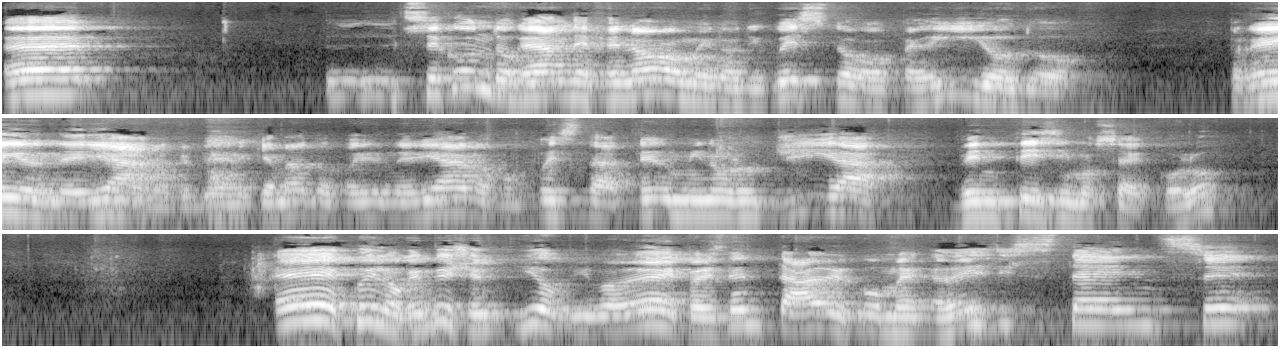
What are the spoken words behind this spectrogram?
Eh, il secondo grande fenomeno di questo periodo pre-irneriano, che viene chiamato pre-irneriano con questa terminologia XX secolo, è quello che invece io vi vorrei presentare come resistenze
